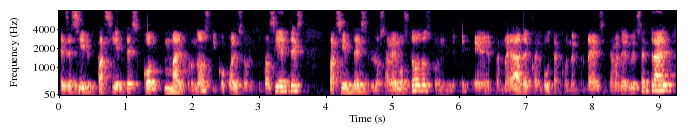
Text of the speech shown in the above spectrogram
es decir, pacientes con mal pronóstico. ¿Cuáles son estos pacientes? Pacientes, lo sabemos todos, con eh, enfermedad de debutan con enfermedad del sistema nervioso central,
